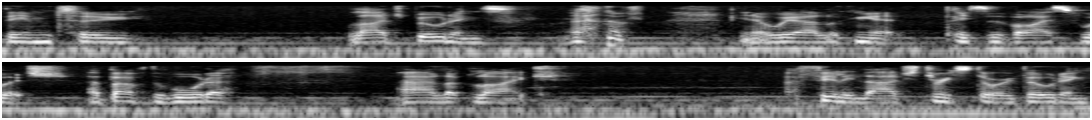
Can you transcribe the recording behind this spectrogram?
them to large buildings. you know, we are looking at pieces of ice which, above the water, uh, look like a fairly large three-story building,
